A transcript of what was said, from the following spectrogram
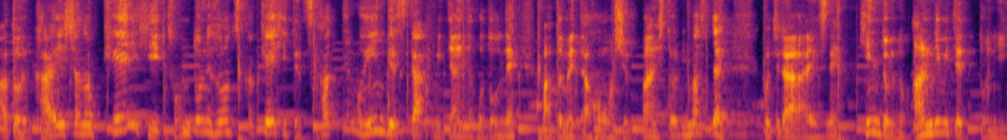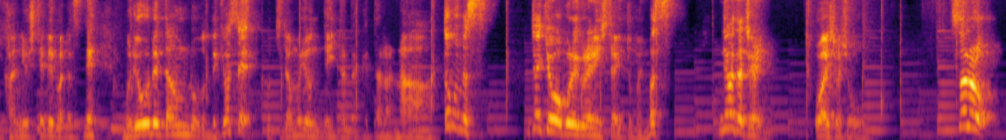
あと会社の経費、本当にその経費って使ってもいいんですか？みたいなことをね、まとめた本を出版しておりますので、こちらですね、Kindle の Unlimited に加入していればですね、無料でダウンロードできますので、こちらも読んでいただけたらなと思います。じゃあ今日はこれぐらいにしたいと思います。ではまた次回お会いしましょう。さよなら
